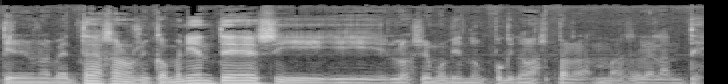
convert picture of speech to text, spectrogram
tiene unas ventajas, unos inconvenientes y los iremos viendo un poquito más para más adelante.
